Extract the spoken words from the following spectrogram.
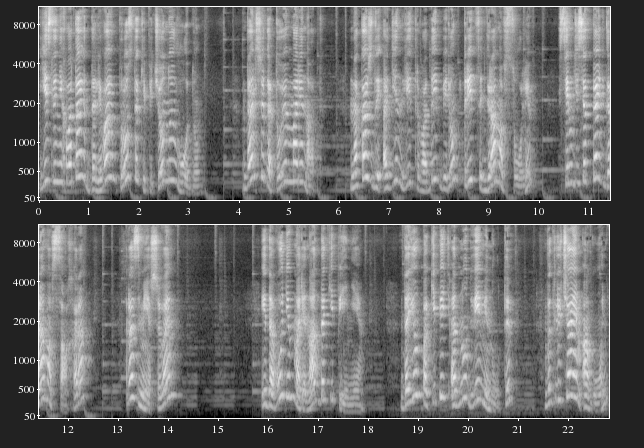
Если не хватает, доливаем просто кипяченую воду. Дальше готовим маринад. На каждый 1 литр воды берем 30 граммов соли, 75 граммов сахара, размешиваем и доводим маринад до кипения. Даем покипеть 1-2 минуты, выключаем огонь,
